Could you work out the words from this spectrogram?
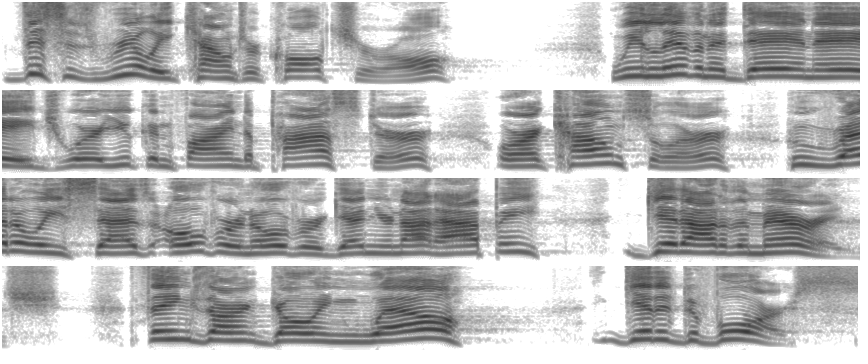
This is really countercultural we live in a day and age where you can find a pastor or a counselor who readily says over and over again, You're not happy? Get out of the marriage. Things aren't going well? Get a divorce.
